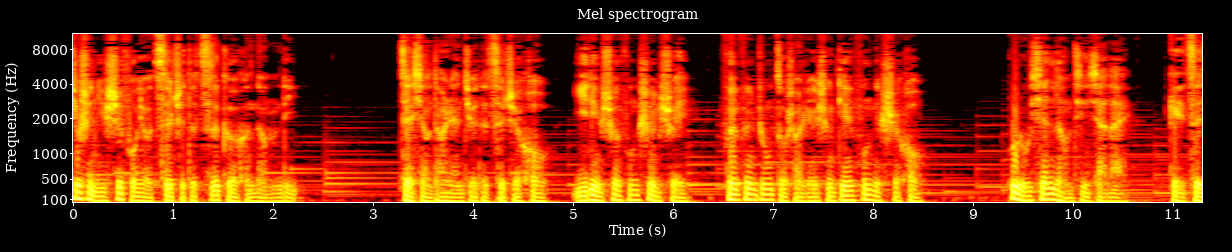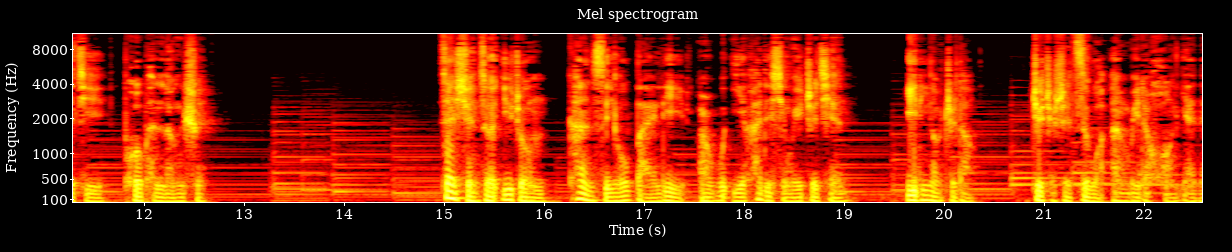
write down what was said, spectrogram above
就是你是否有辞职的资格和能力。在想当然觉得辞职后一定顺风顺水，分分钟走上人生巅峰的时候，不如先冷静下来，给自己泼盆冷水。在选择一种看似有百利而无一害的行为之前，一定要知道，这只是自我安慰的谎言。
